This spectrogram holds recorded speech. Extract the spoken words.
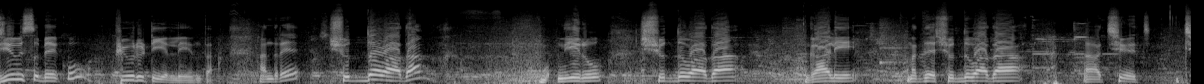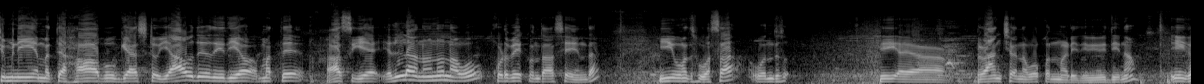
ಜೀವಿಸಬೇಕು ಪ್ಯೂರಿಟಿಯಲ್ಲಿ ಅಂತ. ಅಂದರೆ ಶುದ್ಧವಾದ ನೀರು, ಶುದ್ಧವಾದ ಗಾಳಿ, ಮತ್ತು ಶುದ್ಧವಾದ ಚಿ ಚಿಮಣಿ ಮತ್ತು ಹಾವು ಗ್ಯಾಸ್ ಸ್ಟವ್ ಯಾವುದು ಇದೆಯೋ ಮತ್ತು ಹಾಸಿಗೆ ಎಲ್ಲನೂ ನಾವು ಕೊಡಬೇಕು ಅಂತ ಆಸೆಯಿಂದ ಈ ಒಂದು ಹೊಸ ಒಂದು ಈ ಬ್ರಾಂಚನ್ನು ಓಪನ್ ಮಾಡಿದ್ದೀವಿ ಈ ದಿನ. ಈಗ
